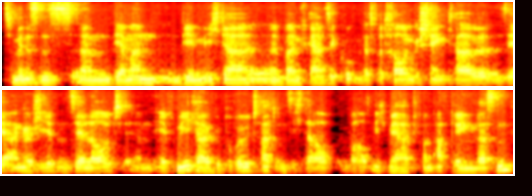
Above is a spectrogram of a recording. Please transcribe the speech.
zumindestens ähm, der Mann, dem ich da äh, beim Fernsehgucken das Vertrauen geschenkt habe, sehr engagiert und sehr laut ähm, Elfmeter gebrüllt hat und sich da auch überhaupt nicht mehr hat von abbringen lassen.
